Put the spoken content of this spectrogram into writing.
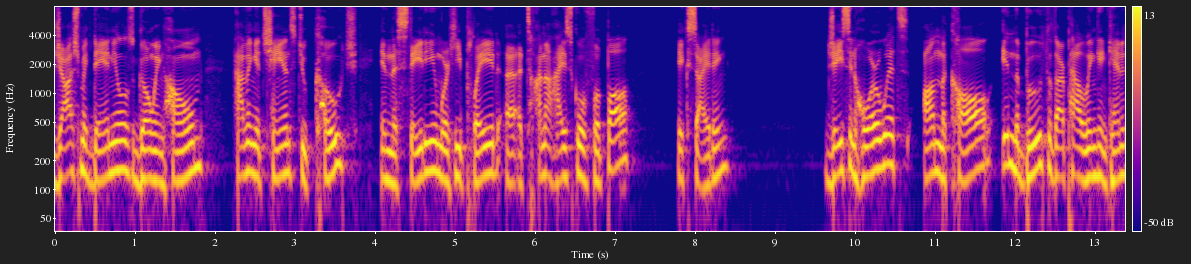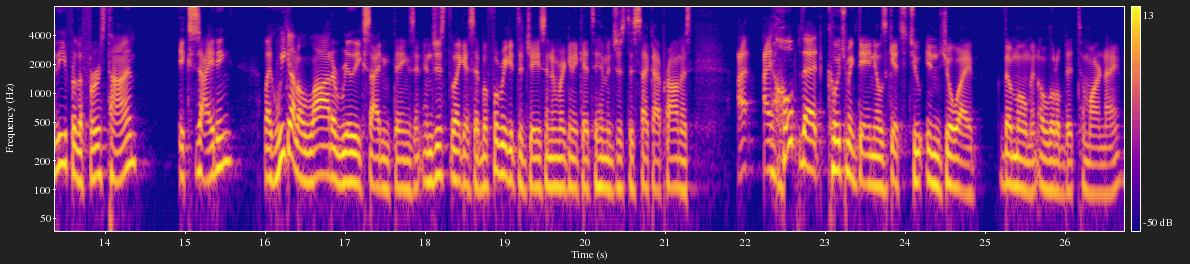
Josh mcdaniels going home having a chance to coach in the stadium where he played a, a ton of high school football. Exciting Jason Horowitz on the call in the booth with our pal Lincoln Kennedy for the first time. Exciting. Like, we got a lot of really exciting things. And, and just like I said, before we get to Jason, and we're going to get to him in just a sec, I promise, I, I hope that Coach McDaniels gets to enjoy the moment a little bit tomorrow night.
